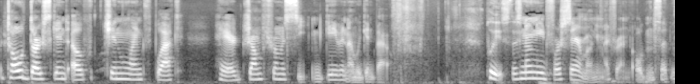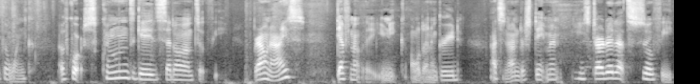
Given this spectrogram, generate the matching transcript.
A tall, dark skinned elf with chin length black hair jumped from his seat and gave an elegant bow. Please, there's no need for ceremony, my friend, Alden said with a wink. Of course. Quinlin's gaze settled on Sophie. Brown eyes? Definitely unique, Alden agreed. That's an understatement. He started at Sophie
